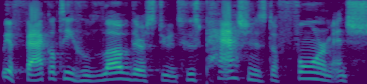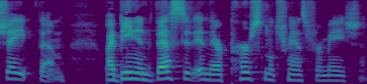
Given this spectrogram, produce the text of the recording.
We have faculty who love their students, whose passion is to form and shape them, by being invested in their personal transformation.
